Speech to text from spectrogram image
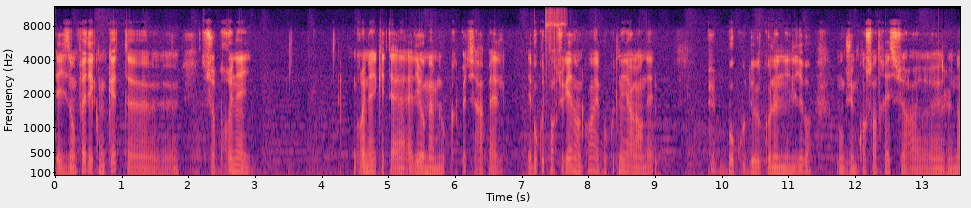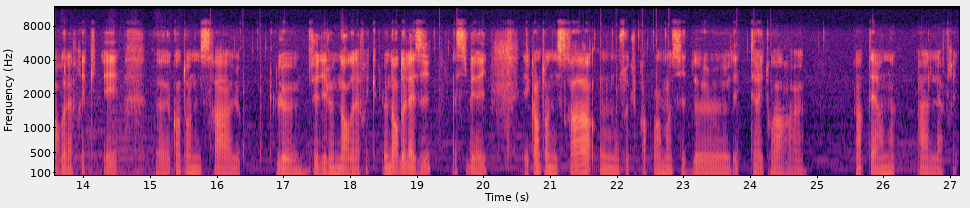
Et ils ont fait des conquêtes euh, sur Brunei. Brunei qui était allié au Mamelouk, petit rappel. Il y a beaucoup de Portugais dans le coin et beaucoup de Néerlandais. Beaucoup de colonies libres. Donc je vais me concentrer sur euh, le nord de l'Afrique et euh, quand on y sera, le, j'ai dit le nord de l'Afrique, le nord de l'Asie, la Sibérie. Et quand on y sera, on s'occupera probablement aussi de, des territoires internes à l'Afrique.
